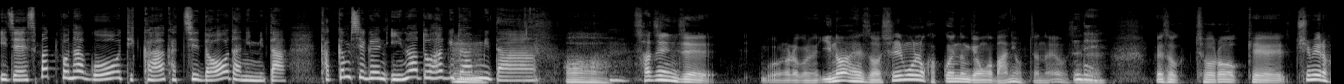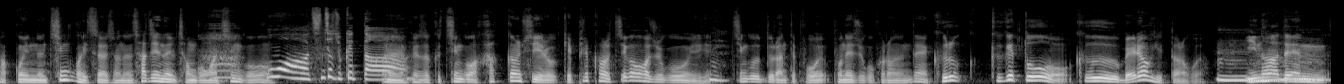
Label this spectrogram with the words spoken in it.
이제 스마트폰하고 디카 같이 넣어 다닙니다. 가끔씩은 인화도 하기도 음. 합니다. 아, 음. 사진 이제 뭐라 그래 인화해서 실물로 갖고 있는 경우가 많이 없잖아요. 요새는. 네. 그래서 저렇게 취미를 갖고 있는 친구가 있어요. 저는 사진을 전공한 친구. 우와, 진짜 좋겠다. 네, 그래서 그 친구가 가끔씩 이렇게 필카로 찍어가지고 네. 친구들한테 보, 내주고 그러는데 그 그게 또 그 매력이 있더라고요. 음. 인화된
